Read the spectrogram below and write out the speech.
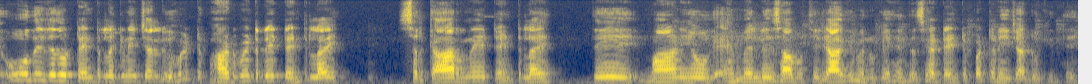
ਉਹਦੇ ਜਦੋਂ ਟੈਂਟ ਲੱਗਣੇ ਚਾਲੂ ਹੋਏ ਡਿਪਾਰਟਮੈਂਟ ਨੇ ਟੈਂਟ ਲਾਏ, ਸਰਕਾਰ ਨੇ ਟੈਂਟ ਲਾਏ ਤੇ ਮਾਨਯੋਗ ਐਮਐਲਏ ਸਾਹਿਬ ਉੱਥੇ ਜਾ ਕੇ ਮੈਨੂੰ ਕਿਸੇ ਨੇ ਦੱਸਿਆ ਟੈਂਟ ਪੱਟਣੇ ਚਾਲੂ ਕੀਤੇ।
